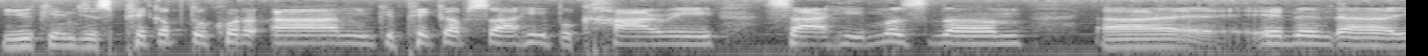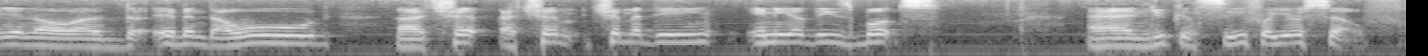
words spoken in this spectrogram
you can just pick up the Quran. You can pick up Sahih Bukhari, Sahih Muslim, uh, Ibn, uh, you know, uh, Ibn Dawood, uh, Ch- uh, Ch- Chimadi, any of these books, and you can see for yourself.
